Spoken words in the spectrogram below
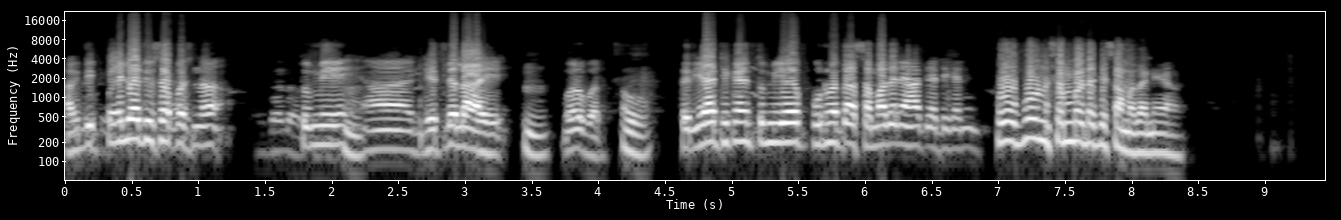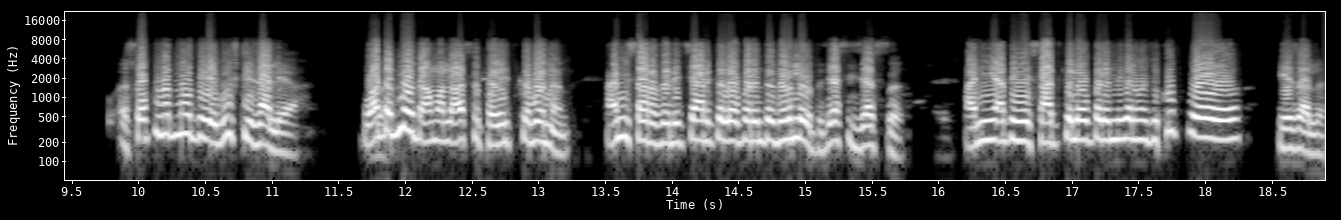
अगदी पहिल्या दिवसापासून तुम्ही. अं, घेतलेला आहे. हम्म. बरोबर? हो. तर या ठिकाणी तुम्ही पूर्णतः समाधानी आहात या ठिकाणी? हो पूर्ण शंभर टक्के समाधानी आहे स्वप्नात नव्हतं या गोष्टी झाल्या. वाटत नव्हतं आम्हाला असं फळ इतकं बनन. आम्ही सरासरी चार किलो पर्यंत धरलं होतं जास्तीत जास्त. आणि आता हे सात किलो पर्यंत गेलं म्हणजे खूप हे झालं.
